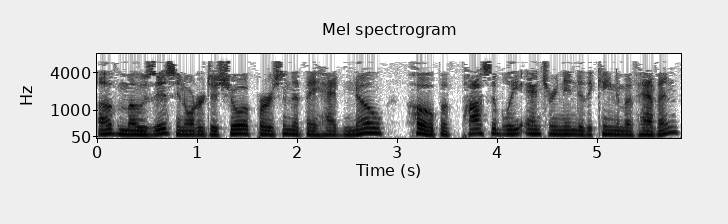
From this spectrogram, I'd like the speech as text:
of Moses in order to show a person that they had no hope of possibly entering into the kingdom of heaven.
